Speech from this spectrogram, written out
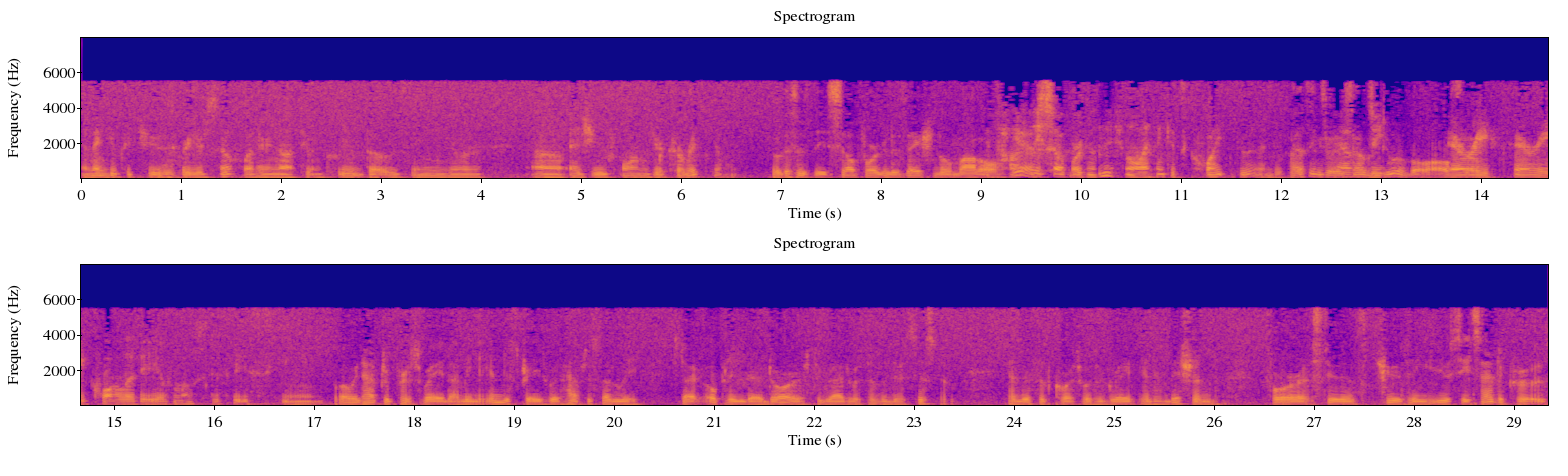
And then you could choose for yourself whether or not to include those in your, uh, as you formed your curriculum. So this is the self-organizational model. It's highly Yes. self-organizational. I think it's quite good. It I think so. It sounds doable also. Airy fairy quality of most of these schemes. Well, we'd have to persuade, I mean, industries would have to suddenly start opening their doors to graduates of the new system. And this, of course, was a great inhibition for students choosing UC Santa Cruz,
